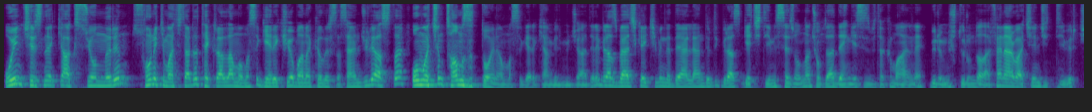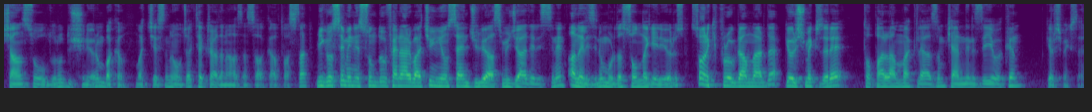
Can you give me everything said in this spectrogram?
oyun içerisindeki aksiyonların sonraki maçlarda tekrarlanmaması gerekiyor bana kalırsa. Sen Julius'ta o maçın tam zıttı oynanması gereken bir mücadele. Biraz Belçika ekibini de değerlendirdik. Biraz geçtiğimiz sezondan çok daha dengesiz bir takım haline bürünmüş durumdalar. Fenerbahçe'nin ciddi bir şansı olduğunu düşünüyorum. Bakalım maç içerisinde ne olacak? Tekrardan ağzına sağlık Alparslan. Migros Semen'in sunduğu Fenerbahçe Union Saint Julius mücadelesinin analizinin burada sonuna geliyoruz. Sonraki programlarda görüşmek üzere. Toparlanmak lazım. Kendinize iyi bakın. Görüşmek üzere.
